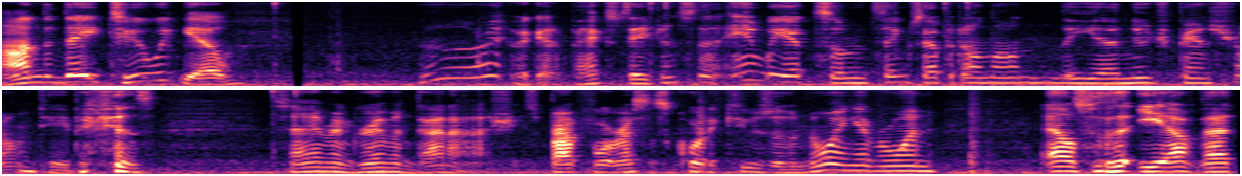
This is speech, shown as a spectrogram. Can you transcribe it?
On to day two we go. Alright, we got a backstage incident, and we had some things happen on, on the uh, New Japan Strong tape, because Simon Grimm and Tanahashi is brought before Restless Court accused of annoying everyone else. Yeah, that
